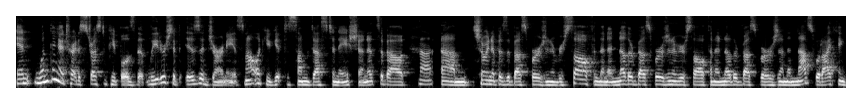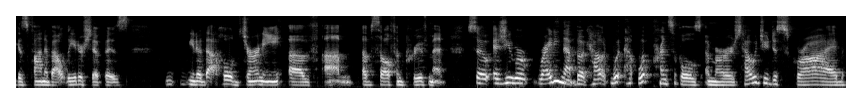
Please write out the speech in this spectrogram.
and one thing I try to stress to people is that leadership is a journey. It's not like you get to some destination. It's about um, showing up as the best version of yourself and then another best version of yourself and another best version. And that's what I think is fun about leadership is you know that whole journey of um, of self improvement. So, as you were writing that book, how what what principles emerged? How would you describe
